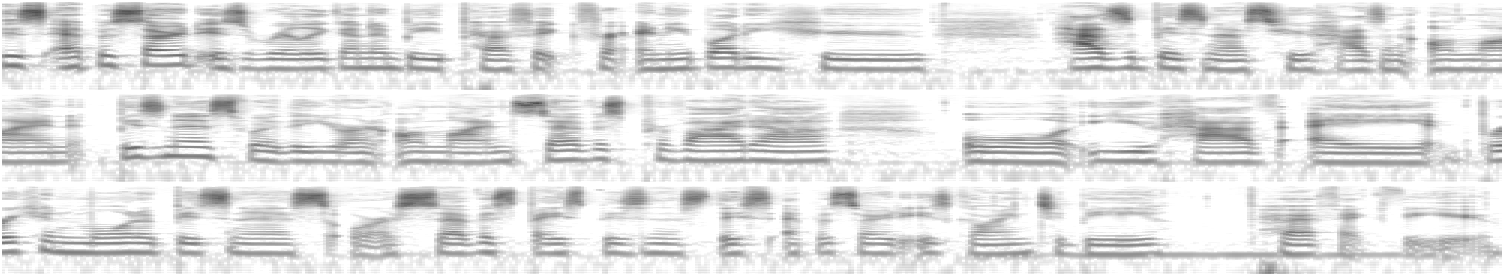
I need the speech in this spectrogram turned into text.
This episode is really going to be perfect for anybody who has a business, who has an online business, whether you're an online service provider or you have a brick and mortar business or a service based business. This episode is going to be perfect for you.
